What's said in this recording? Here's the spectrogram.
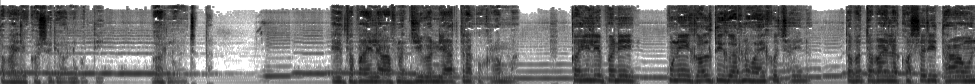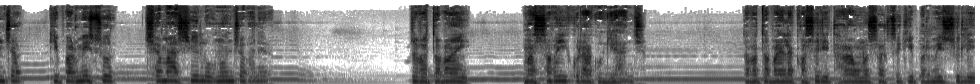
तपाईँले कसरी अनुभूति गर्नुहुन्छ त? यदि तपाईँले आफ्नो जीवन यात्राको क्रममा कहिले पनि कुनै गल्ती गर्नुभएको छैन तब तपाईँलाई कसरी थाहा हुन्छ कि परमेश्वर क्षमाशील हुनुहुन्छ भनेर? जब तपाईँमा सबै कुराको ज्ञान छ तब तपाईँलाई कसरी थाहा हुन सक्छ कि परमेश्वरले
